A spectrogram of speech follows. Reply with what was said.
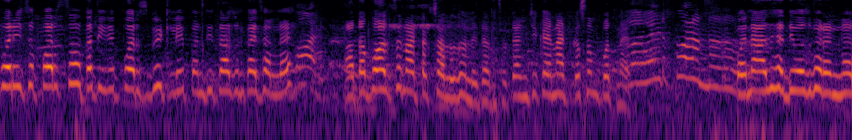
परीचं पर्स होतं तिथे पर्स भेटली पण तिचं अजून काय चाललंय? आता बॉलचं नाटक चालू झालंय त्यांचं. त्यांची काही नाटकं संपत नाही पण आज ह्या दिवसभरांना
